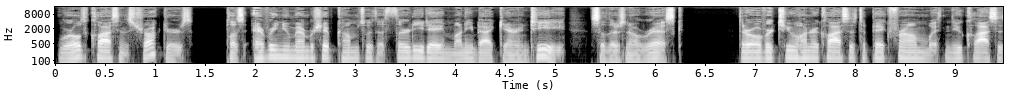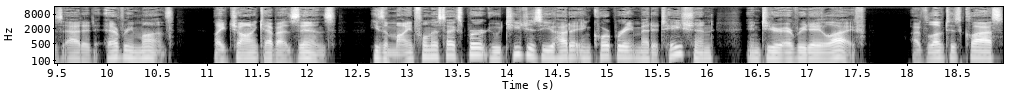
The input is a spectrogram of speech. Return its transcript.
world class instructors. Plus, every new membership comes with a 30 day money back guarantee, so there's no risk. There are over 200 classes to pick from, with new classes added every month, like Jon Kabat-Zinn's. He's a mindfulness expert who teaches you how to incorporate meditation into your everyday life. I've loved his class.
